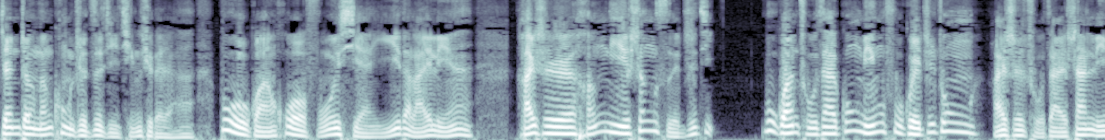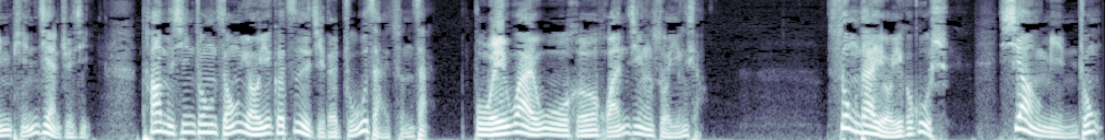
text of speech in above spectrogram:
真正能控制自己情绪的人，不管祸福险夷的来临，还是横逆生死之际，不管处在功名富贵之中，还是处在山林贫贱之际。他们心中总有一个自己的主宰存在，不为外物和环境所影响。宋代有一个故事：向敏中，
